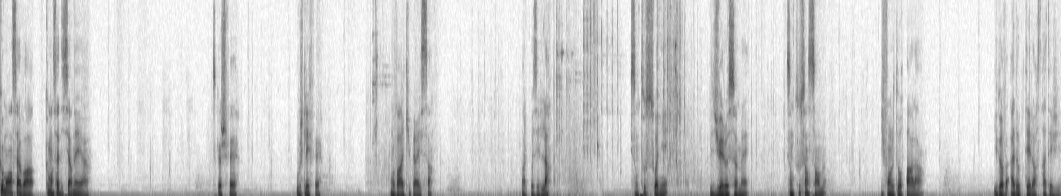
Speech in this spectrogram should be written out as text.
Commence à discerner euh, ce que je fais, où je l'ai fait. On va récupérer ça. On va le poser là. Ils sont tous soignés. Duel au sommet. Ils sont tous ensemble. Ils font le tour par là. Ils doivent adopter leur stratégie.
